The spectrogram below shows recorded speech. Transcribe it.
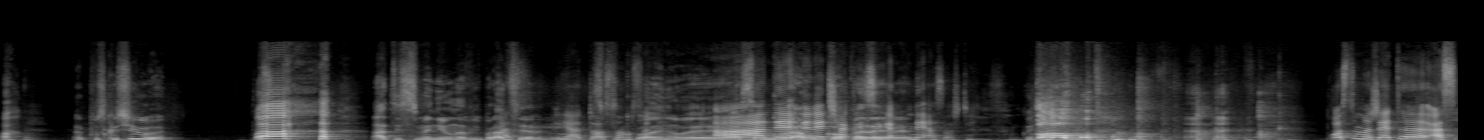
А, пускаш ли го, бе? А, а, ти си сменил на вибрация, бе? Я досвам се. Спокойно, бе. аз А, съм не, не, не, чакай сега. Не, аз още не съм. Просто мъжете, аз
